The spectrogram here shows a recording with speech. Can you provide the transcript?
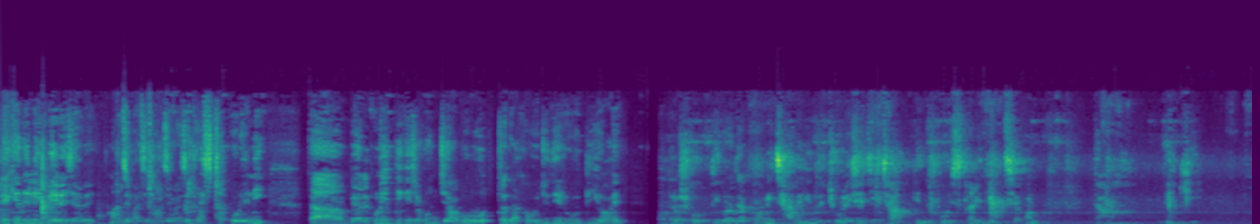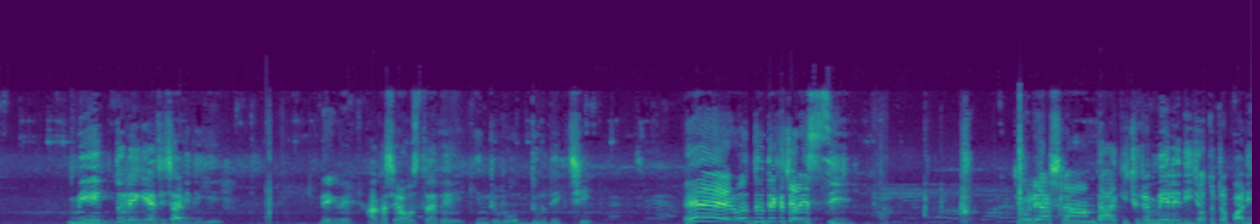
রেখে দিলেই বেড়ে যাবে। মাঝে মাঝে মাঝে মাঝে কাজটা করে নিই। তা ব্যালকনির দিকে যখন যাব, রোদটা দেখাবো যদি রোদই হয়। বন্ধুরা, সত্যি করে দেখো, আমি ছাদে কিন্তু চলে এসেছি। ছাদ কিন্তু পরিষ্কারই দেখছি এখন। দাঁড়াও, দেখি। মেঘ তো লেগে আছে চারিদিকে। দেখবে? আকাশের অবস্থা দেখো কিন্তু রোদ্দুর দেখছি। এ রোদ্দুর দেখে চলে এসছি। চলে আসলাম তা কিছুটা মেলে দিই, যতটা পারি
